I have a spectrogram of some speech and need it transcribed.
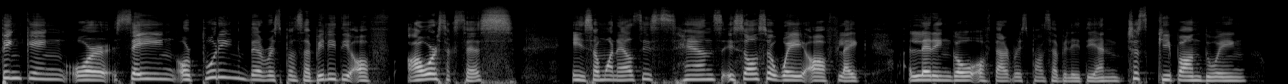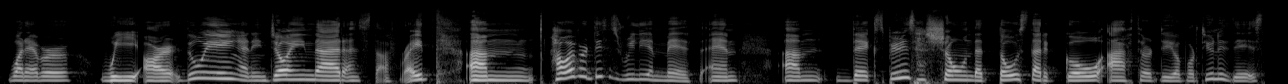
thinking or saying or putting the responsibility of our success in someone else's hands is also a way of like letting go of that responsibility and just keep on doing whatever we are doing and enjoying that and stuff, right? Um, however, this is really a myth. And um, the experience has shown that those that go after the opportunities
